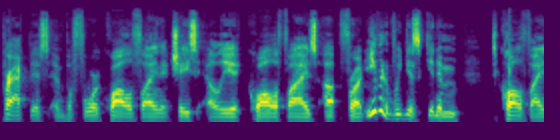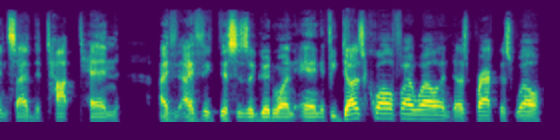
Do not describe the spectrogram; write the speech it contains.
practice and before qualifying that Chase Elliott qualifies up front. Even if we just get him to qualify inside the top 10, I, th- I think this is a good one. And if he does qualify well and does practice well,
